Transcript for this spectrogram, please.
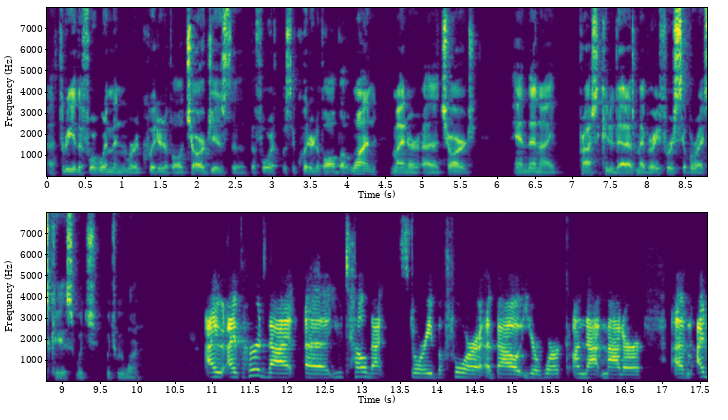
Uh, three of the four women were acquitted of all charges. The, the fourth was acquitted of all but one minor uh, charge. And then I prosecuted that as my very first civil rights case, which which we won. I, have heard that uh, you tell that story before about your work on that matter. Um, I'd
